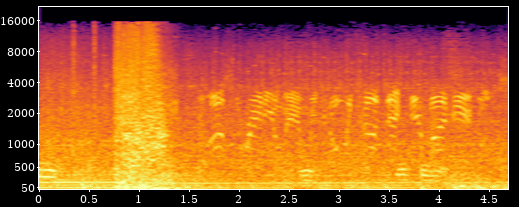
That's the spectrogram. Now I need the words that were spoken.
Lost radio, man. We can only contact nearby vehicles.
